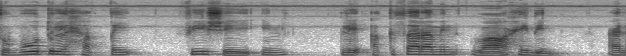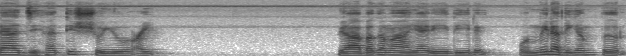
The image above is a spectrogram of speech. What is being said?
സുബൂത്തുൽ ഹക്കി ഫി ഷെയ്ഇൻ ലി അക്സറമിൻ വാഹിദിൻ അല ജിഹത്തി ഷുയൂഇ. വ്യാപകമായ രീതിയിൽ ഒന്നിലധികം പേർ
